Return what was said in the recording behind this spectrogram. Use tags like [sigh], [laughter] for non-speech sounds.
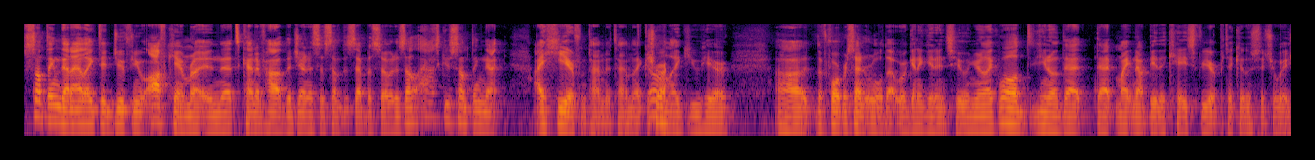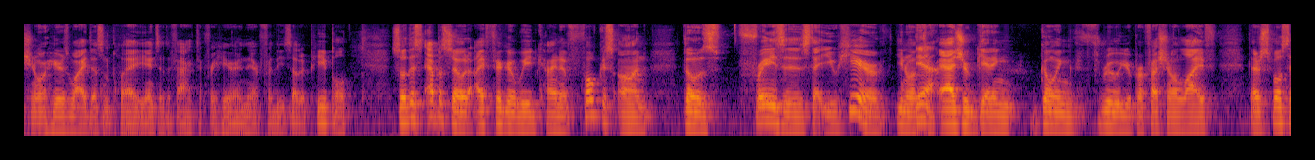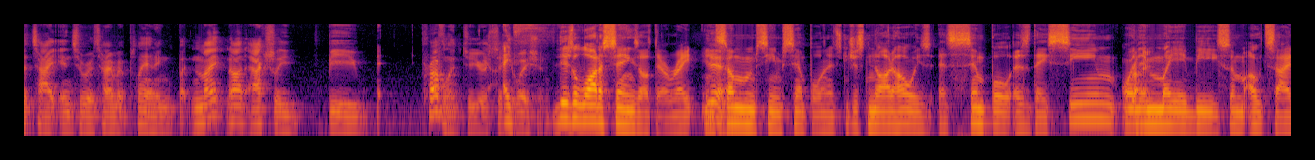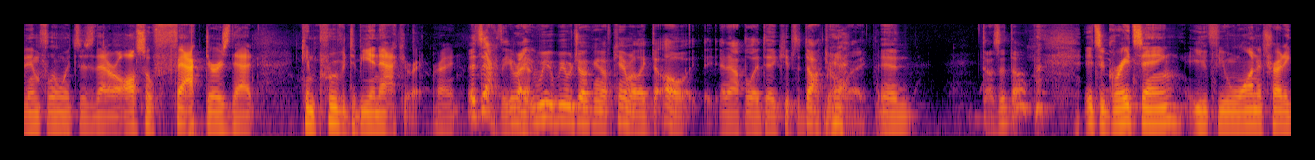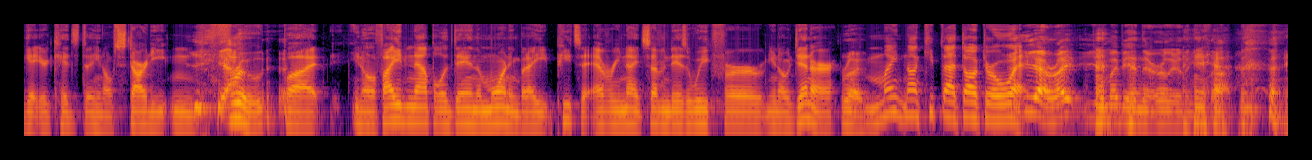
something that I like to do for you off camera, and that's kind of how the genesis of this episode is. I'll ask you something that I hear from time to time, like, oh, like you hear uh, the four percent rule that we're going to get into, and you're like, well, you know, that that might not be the case for your particular situation, or here's why it doesn't play into the factor for here and there for these other people. So this episode, I figured we'd kind of focus on those phrases that you hear, you know, Yeah. as you're getting going through your professional life that are supposed to tie into retirement planning, but might not actually be prevalent to your I th- situation. there's a lot of sayings out there, right? And Yeah. some of them seem simple, and it's just not always as simple as they seem, or there may be some outside influences that are also factors that can prove it to be inaccurate, right? exactly, right. We, we were joking off camera like, the, oh, an apple a day keeps the doctor Yeah. away. And does it though? [laughs] It's a great saying if you want to try to get your kids to, you know, start eating [laughs] Yeah. fruit. But, you know, if I eat an apple a day in the morning, but I eat pizza every night, seven days a week for, you know, dinner, Right. might not keep that doctor away. yeah, right? You might be in there earlier than you [laughs] thought.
